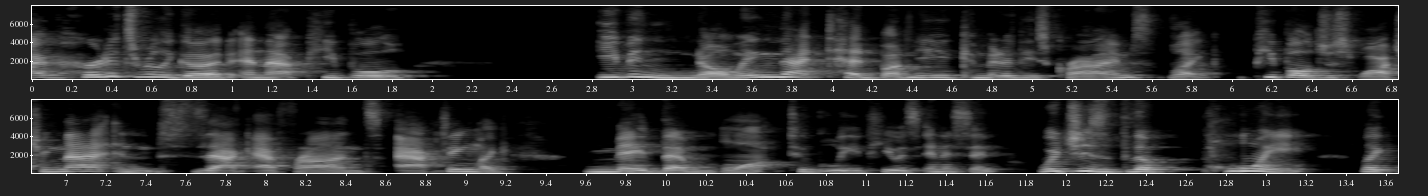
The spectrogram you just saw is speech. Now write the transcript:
I've heard it's really good and that people even knowing that Ted Bundy committed these crimes, like people just watching that and Zac Efron's acting like made them want to believe he was innocent, which is the point. Like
